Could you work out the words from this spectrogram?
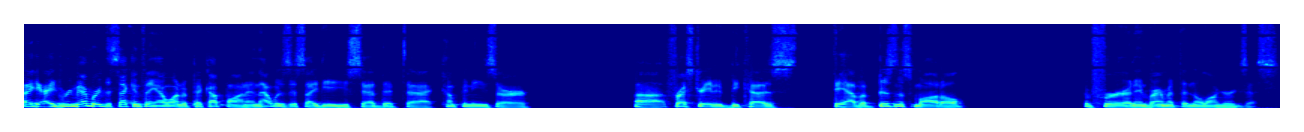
I, I remembered the second thing I want to pick up on, and that was this idea you said that uh, companies are uh, frustrated because they have a business model for an environment that no longer exists.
